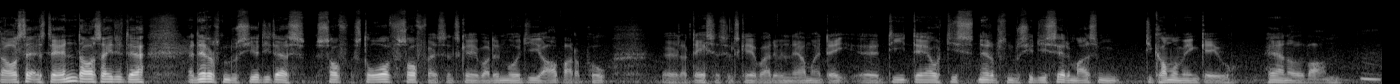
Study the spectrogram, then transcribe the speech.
der er også, altså det andet, der også er i det der, at netop som du siger, de der soft, store software-selskaber og den måde, de arbejder på, eller dataselskaber er det vel nærmere i dag, øh, de, det er jo de, netop som du siger, de ser det meget som, de kommer med en gave. Her er noget varme. Mm.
